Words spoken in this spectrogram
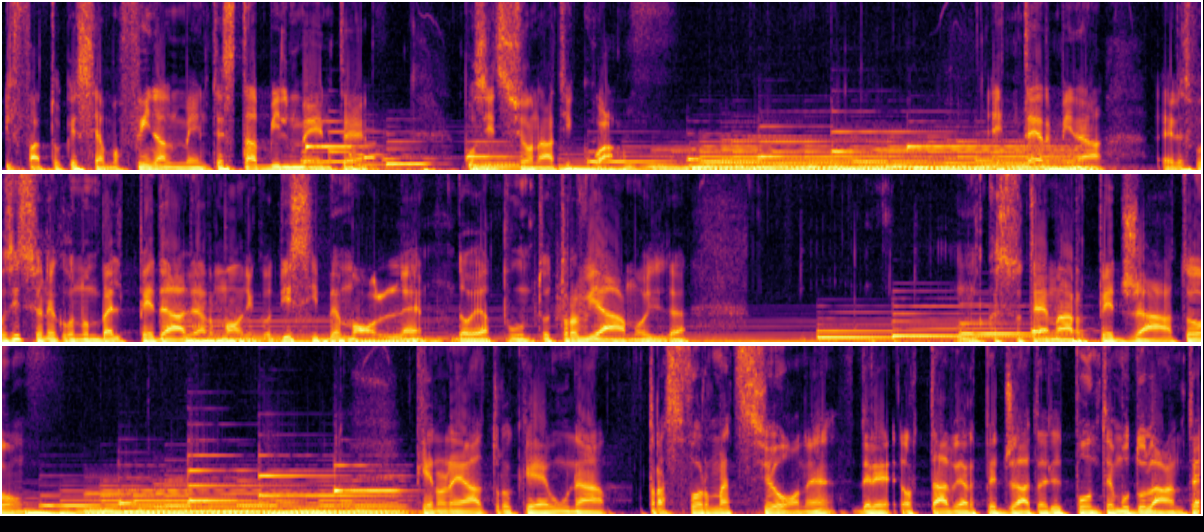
il fatto che siamo finalmente stabilmente posizionati qua. E termina eh, l'esposizione con un bel pedale armonico di Si bemolle dove appunto troviamo il, questo tema arpeggiato che non è altro che una trasformazione delle ottave arpeggiate del ponte modulante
